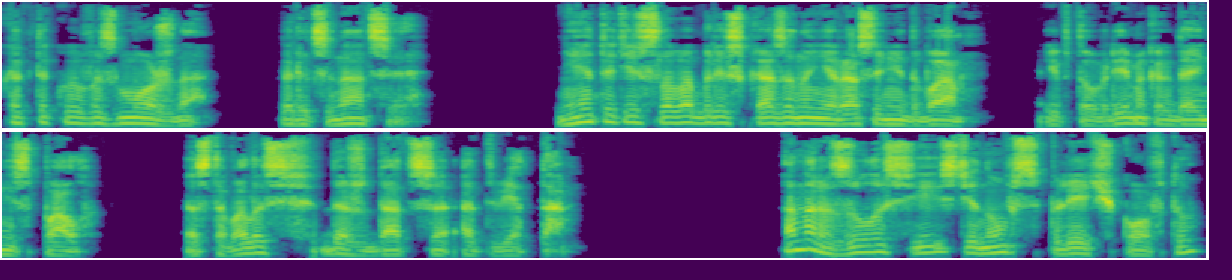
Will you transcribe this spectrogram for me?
Как такое возможно? Галлюцинация? Нет, эти слова были сказаны не раз и не два, и в то время, когда я не спал. Оставалось дождаться ответа. Она разулась и, стянув с плеч кофту,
